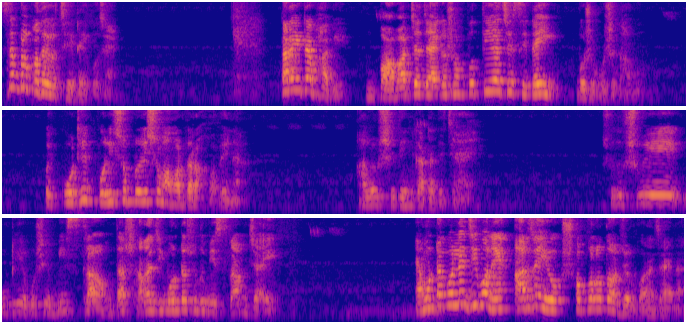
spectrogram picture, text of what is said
সিম্পল কথাই হচ্ছে এটাই বোঝায়। তারা এটা ভাবে, বাবার যা জায়গা সম্পত্তি আছে সেটাই বসে বসে খাব। ওই কঠিন পরিশ্রম পরিশ্রম আমার দ্বারা হবে না। আলস্যে দিন কাটাতে চায়। শুধু শুয়ে উঠে বসে বিশ্রাম, তার সারা জীবনটা শুধু বিশ্রাম চাই। এমনটা করলে জীবনে আর যাই হোক সফলতা অর্জন করা যায় না।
